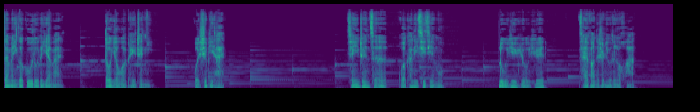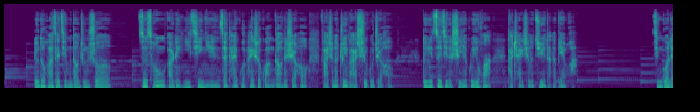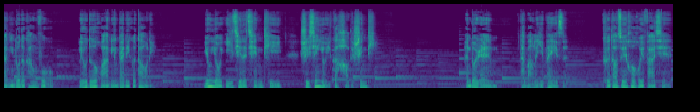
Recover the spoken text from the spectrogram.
在每一个孤独的夜晚，都有我陪着你。我是彼岸。前一阵子我看了一期节目《鲁豫有约》，采访的是刘德华。刘德华在节目当中说，自从2017年在泰国拍摄广告的时候发生了坠马事故之后，对于自己的事业规划，他产生了巨大的变化。经过两年多的康复，刘德华明白了一个道理。拥有一切的前提是先有一个好的身体。很多人，他忙了一辈子，可到最后会发现，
